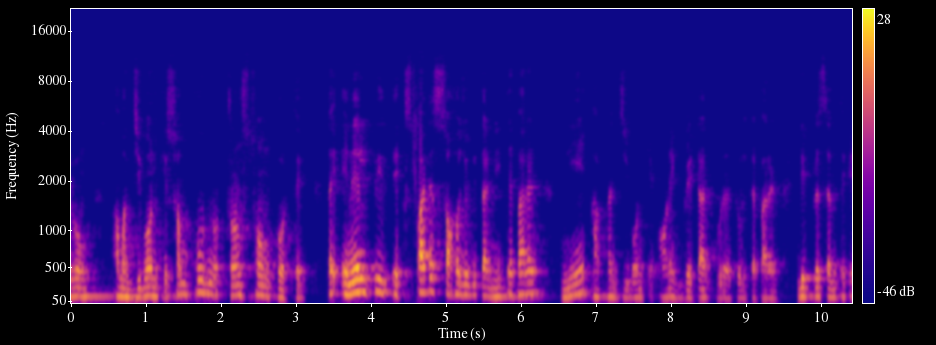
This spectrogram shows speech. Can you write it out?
এবং আমার জীবনকে সম্পূর্ণ ট্রান্সফর্ম করতে। তাই এনএলপির এক্সপার্টের সহযোগিতা নিতে পারেন, নিয়ে আপনার জীবনকে অনেক বেটার করে তুলতে পারেন ডিপ্রেশন থেকে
